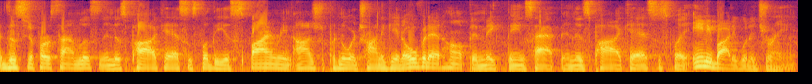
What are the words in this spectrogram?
If this is your first time listening, this podcast is for the aspiring entrepreneur trying to get over that hump and make things happen. This podcast is for anybody with a dream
